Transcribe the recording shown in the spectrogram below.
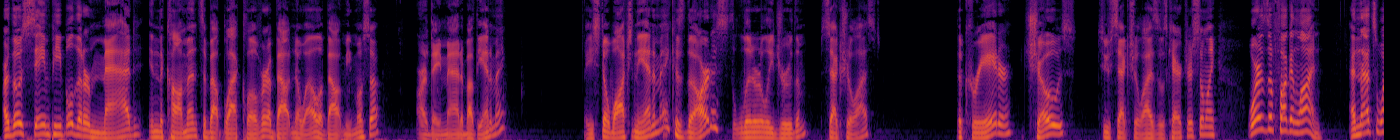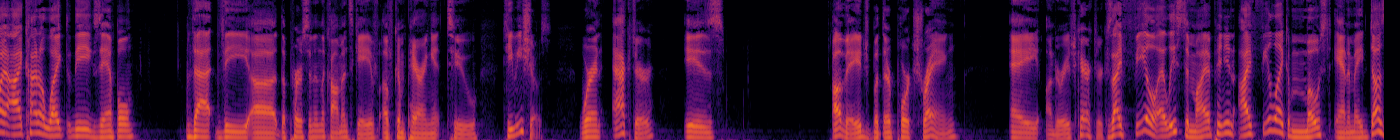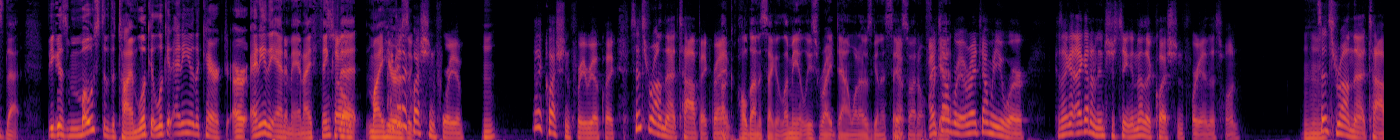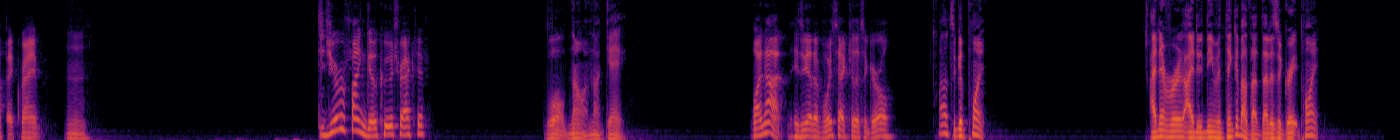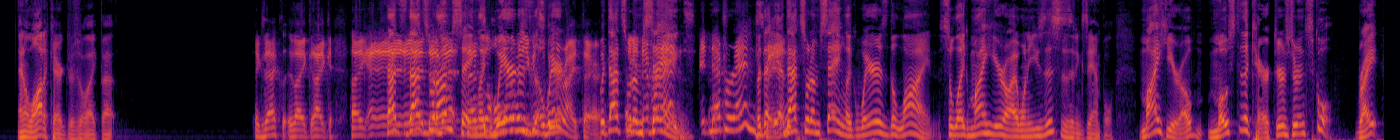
are those same people that are mad in the comments about Black Clover, about Noel, about Mimosa? Are they mad about the anime? Are you still watching the anime because the artist literally drew them sexualized? the creator chose to sexualize those characters. So I'm like, where's the fucking line? And that's why I kind of liked the example that the uh, the person in the comments gave of comparing it to TV shows, where an actor is of age, but they're portraying a underage character. Because I feel, at least in my opinion, I feel like most anime does that. Because most of the time, look at look at any of the character or any of the anime, and I think So, that My I Hero got is a a question for you. Hmm? I got a question for you, real quick. Since we're on that topic, right? Hold on a second. Let me at least write down what I was going to say Yeah. so I don't Write forget. down, where, write down where you were, because I got, I got an interesting another question for you in this one. Mhm, Since we're on that topic, right? mhm. Did you ever find Goku attractive? Well, no, I'm not gay. Why not? He's got a voice actor that's a girl. Oh, that's a good point. I never, I didn't even think about that. That is a great point. And a lot of characters are like that. Exactly. Like like like That's- and- that's and what I'm that- saying. Like, where does the- where- right there? but that's what Like, I'm it saying. ends. It never ends. But that, yeah, that's what I'm saying. Like, where is the line? So, like, my hero, I want to use this as an example. My hero, most of the characters are in school, right?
